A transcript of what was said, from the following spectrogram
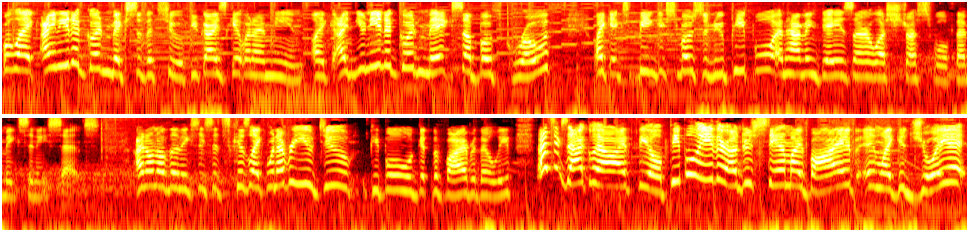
But like, I need a good mix of the two, if you guys get what I mean. Like, I, you need a good mix of both growth, like ex being exposed to new people, and having days that are less stressful, if that makes any sense. I don't know if that makes any sense, because like, whenever you do, people will get the vibe or they'll leave. That's exactly how I feel. People either understand my vibe and like enjoy it,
